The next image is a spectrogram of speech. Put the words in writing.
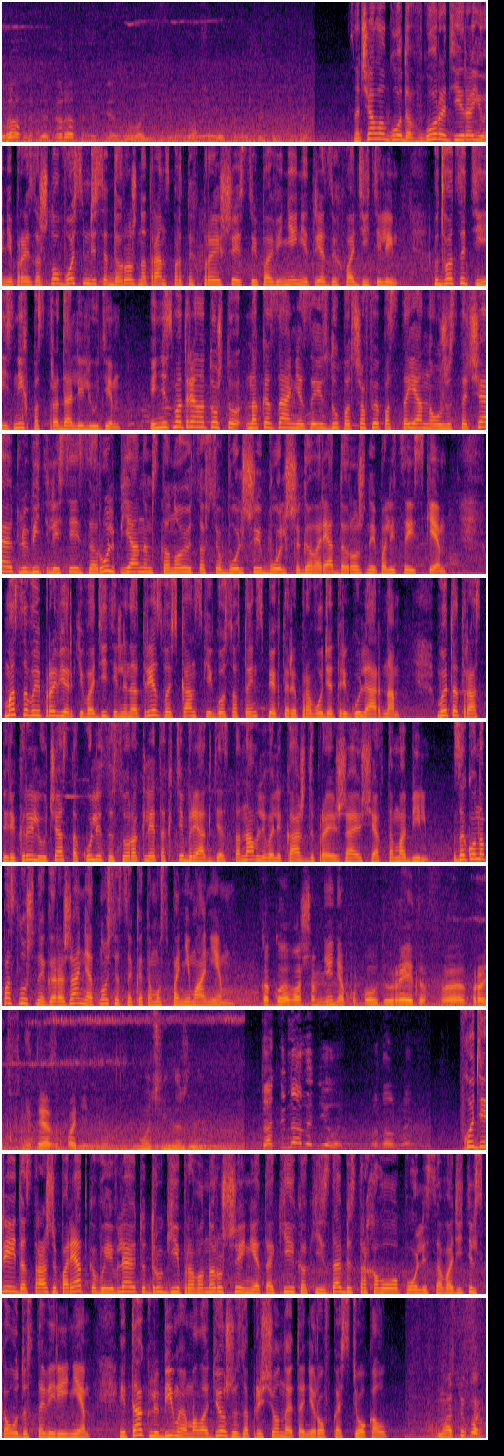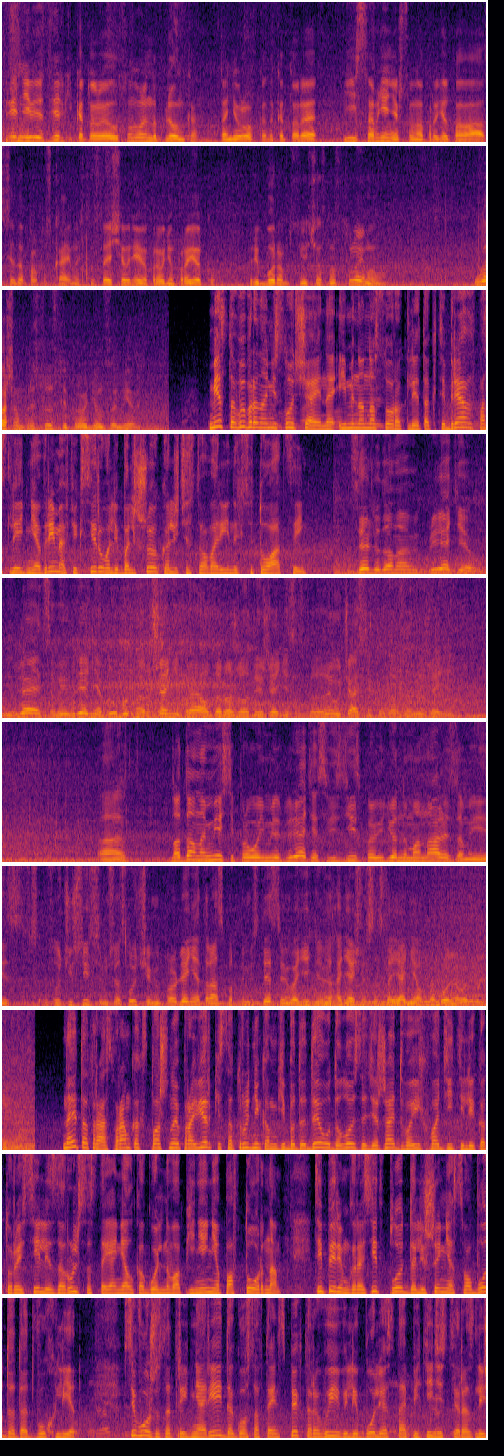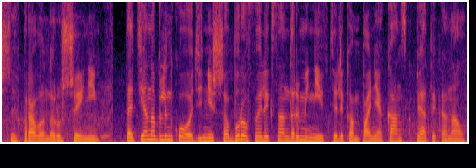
Здравствуйте, оператор нетрезвый водитель, маршрута С начала года в городе и районе произошло 80 дорожно-транспортных происшествий по вине нетрезвых водителей. В 20 из них пострадали люди. И несмотря на то, что наказание за езду под шофе постоянно ужесточают, любители сесть за руль пьяным становится все больше и больше, говорят дорожные полицейские. Массовые проверки водителей на трезвость канские госавтоинспекторы проводят регулярно. В этот раз перекрыли участок улицы 40 лет октября, где останавливали каждый проезжающий автомобиль. Законопослушные горожане относятся к этому с пониманием. Какое ваше мнение по поводу рейдов э, против нетрезвых водителей? Очень нужны. Так и надо делать, продолжать. В ходе рейда стражи порядка выявляют и другие правонарушения, такие как езда без страхового полиса, водительского удостоверения. Итак, любимая молодежи запрещенная тонировка стекол. На стеклах передней дверки, которая установлена пленка, тонировка, на которой есть сомнение, что она пройдет по светопропускаемости. В настоящее время проводим проверку прибором, сейчас настроим его, и в вашем присутствии проводим замеры. Место выбрано не случайно. Именно на 40 лет октября в последнее время фиксировали большое количество аварийных ситуаций. Целью данного мероприятия является выявление грубых нарушений правил дорожного движения со стороны участников дорожного движения. А, На данном месте проводим мероприятие в связи с проведенным анализом и с участившимися случаями управления транспортными средствами водителей, находящихся в состоянии алкогольного опьянения. На этот раз в рамках сплошной проверки сотрудникам ГИБДД удалось задержать двоих водителей, которые сели за руль в состоянии алкогольного опьянения повторно. Теперь им грозит вплоть до лишения свободы до двух лет. Всего же за три дня рейда госавтоинспекторы выявили более 150 различных правонарушений. Татьяна Блинкова, Денис Шабуров и Александр Минеев, телекомпания «Канск», Пятый канал.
